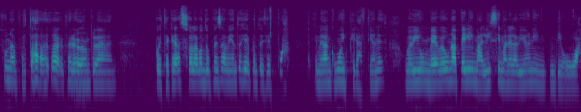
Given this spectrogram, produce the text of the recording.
Es una putada, ¿sabes? Pero en plan, pues te quedas sola con tus pensamientos y de pronto dices, ¡buah! Y me dan como inspiraciones. O me, vi un- me veo una peli malísima en el avión y digo, ¡guau!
